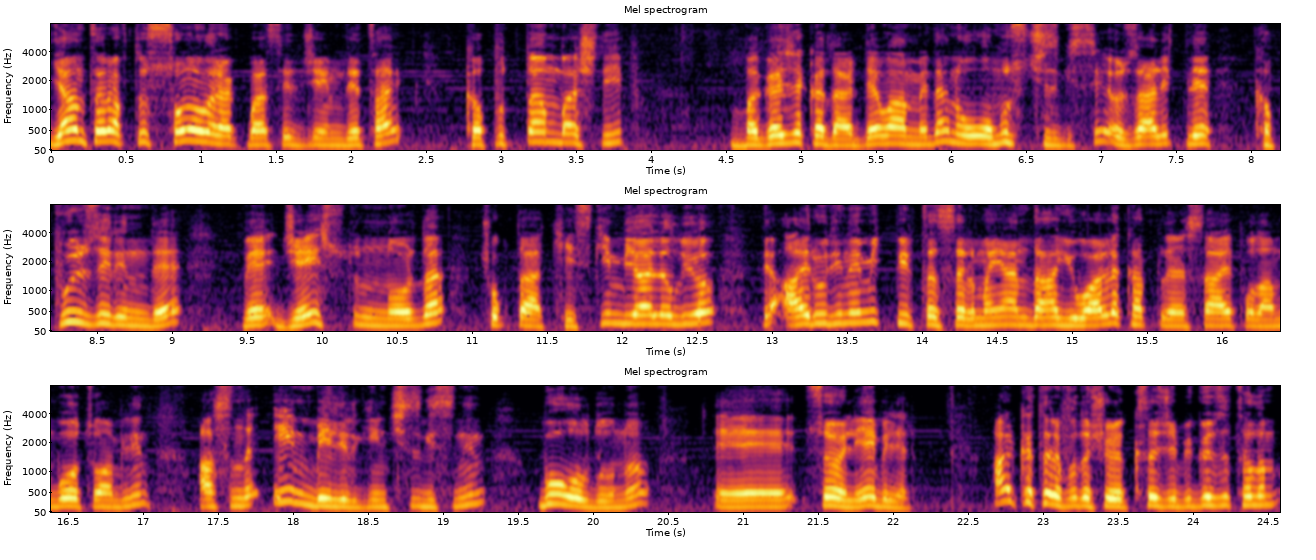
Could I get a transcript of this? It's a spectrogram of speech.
Yan tarafta son olarak bahsedeceğim detay kaputtan başlayıp bagaja kadar devam eden o omuz çizgisi özellikle kapı üzerinde ve C sütunun orada çok daha keskin bir hal alıyor ve aerodinamik bir tasarıma yani daha yuvarlak hatlara sahip olan bu otomobilin aslında en belirgin çizgisinin bu olduğunu e, söyleyebilirim. Arka tarafı da şöyle kısaca bir göz atalım.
